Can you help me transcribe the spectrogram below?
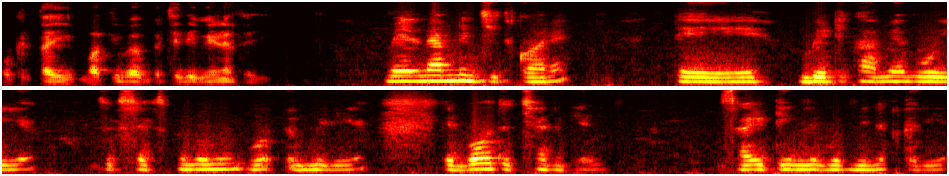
ਉਹ ਕੀਤਾ ਜੀ ਬਾਕੀ ਬ- ਬੱਚੇ ਦੀ ਮਿਹਨਤ ਹੈ ਜੀ। ਮੇਰਾ ਨਾਮ ਰਣਜੀਤ ਕੌਰ ਹੈ ਤੇ ਬੇਟੀ ਕਾਮਯਾਬ ਹੋਈ ਹੈ ਸਕਸੈਸਫੁਲ ਉਹਨੂੰ ਬਹੁਤ ਮਿਲੀ ਹੈ ਤੇ ਬਹੁਤ ਅੱਛਾ ਲੱਗਿਆ ਸਾਰੀ ਟੀਮ ਨੇ ਬਹੁਤ ਮਿਹਨਤ ਕਰੀ ਹੈ,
